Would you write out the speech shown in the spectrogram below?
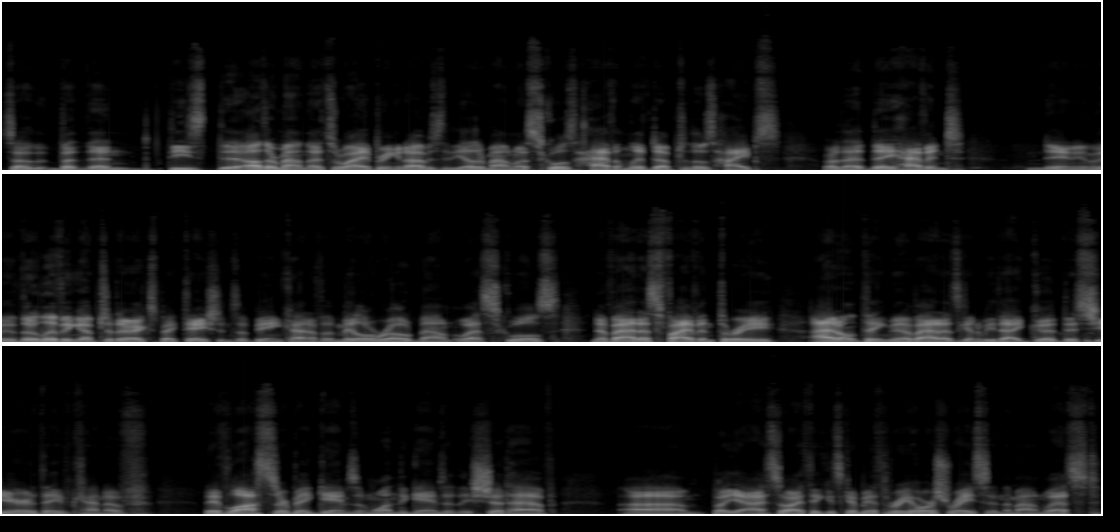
So, but then these the other mountain. That's why I bring it up is that the other Mountain West schools haven't lived up to those hypes, or that they haven't. You know, they're living up to their expectations of being kind of the middle road Mountain West schools. Nevada's five and three. I don't think Nevada's going to be that good this year. They've kind of they've lost their big games and won the games that they should have. Um, but yeah, so I think it's going to be a three horse race in the Mountain West.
